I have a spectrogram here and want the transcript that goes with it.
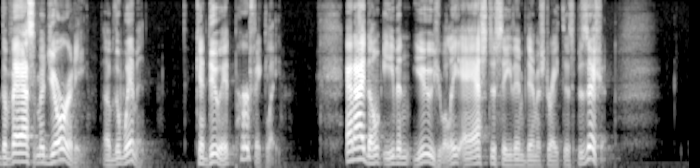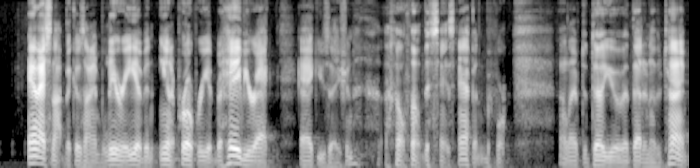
the vast majority of the women, can do it perfectly. And I don't even usually ask to see them demonstrate this position. And that's not because I'm leery of an inappropriate behavior ac- accusation, although this has happened before. I'll have to tell you about that another time.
